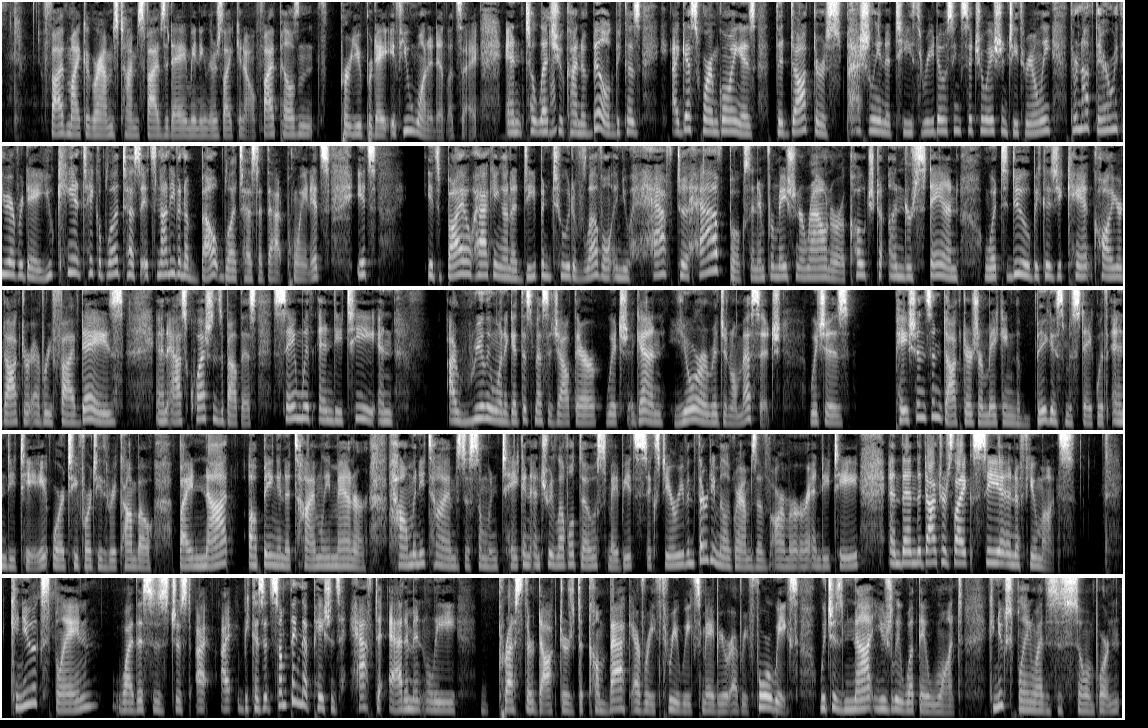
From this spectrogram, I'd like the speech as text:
five micrograms times fives a day, meaning there's like, you know, five pills in, per you per day if you wanted it, let's say, and to let mm-hmm. you kind of build. Because I guess where I'm going is the doctor, especially in a T3 dosing situation, T3 only, they're not there with you every day. You can't take a blood test. It's not even about blood test at that point. It's, it's, it's biohacking on a deep intuitive level and you have to have books and information around or a coach to understand what to do because you can't call your doctor every five days and ask questions about this. Same with NDT. And I really want to get this message out there, which again, your original message, which is Patients and doctors are making the biggest mistake with NDT or a T4 T3 combo by not upping in a timely manner. How many times does someone take an entry level dose? Maybe it's 60 or even 30 milligrams of Armour or NDT. And then the doctor's like, see you in a few months. Can you explain why this is just I, I because it's something that patients have to adamantly press their doctors to come back every three weeks maybe or every four weeks which is not usually what they want can you explain why this is so important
